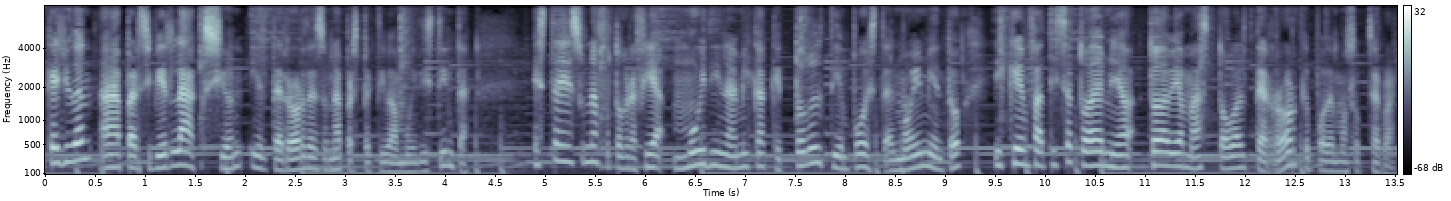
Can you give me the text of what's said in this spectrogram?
que ayudan a percibir la acción y el terror desde una perspectiva muy distinta. Esta es una fotografía muy dinámica que todo el tiempo está en movimiento y que enfatiza todavía, más todo el terror que podemos observar.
